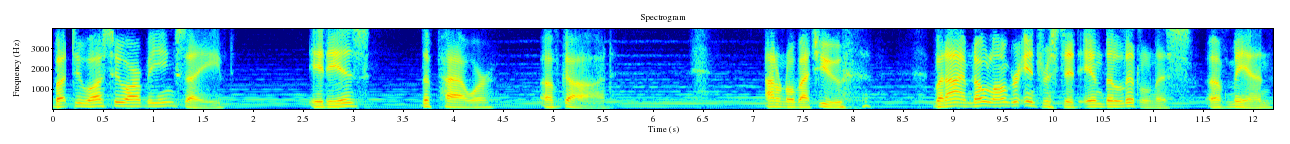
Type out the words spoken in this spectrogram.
but to us who are being saved, it is the power of God. I don't know about you, but I am no longer interested in the littleness of men.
